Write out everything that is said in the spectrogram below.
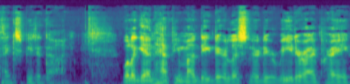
Thanks be to God. Well, again, happy Monday, dear listener, dear reader. I pray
